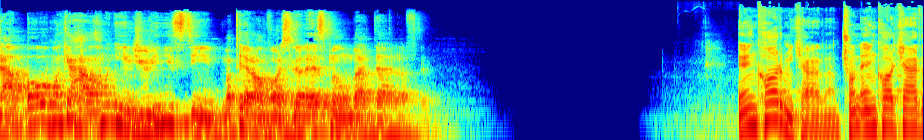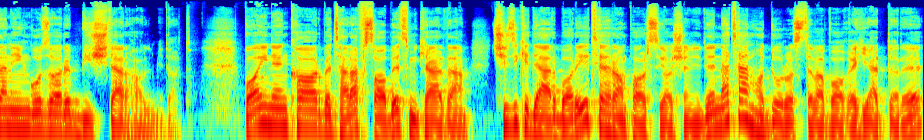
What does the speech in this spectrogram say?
نه بابا ما که هممون اینجوری نیستیم. ما تهران پارسی اسم اون بد در رفته. انکار می‌کردم. چون انکار کردن این گزاره بیشتر حال می‌داد. با این انکار به طرف ثابت می‌کردم چیزی که درباره تهران پارسی ها شنیده نه تنها درسته و واقعیت داره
